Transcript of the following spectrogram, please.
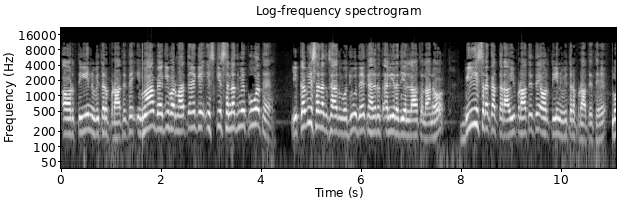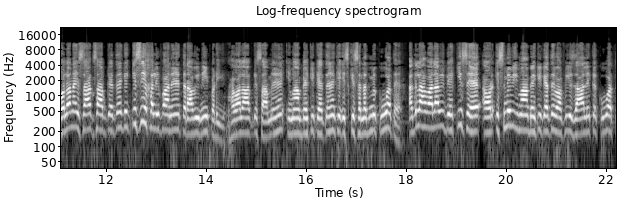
اور تین وطر پڑھاتے تھے۔ امام بیگی فرماتے ہیں کہ اس کی سند میں قوت ہے۔ یہ کبھی سند کے ساتھ موجود ہے کہ حضرت علی رضی اللہ تعالیٰ عنہ بیس رکعت تراوی پڑھاتے تھے اور تین وطر پڑھاتے تھے۔ مولانا اساق صاحب کہتے ہیں کہ کسی خلیفہ نے تراوی نہیں پڑھی۔ حوالہ آپ کے سامنے ہے۔ امام بہکی کہتے ہیں کہ اس کی سند میں قوت ہے۔ اگلا حوالہ بھی بہکی سے ہے اور اس میں بھی امام بہکی کہتے ہیں، وفی ذالک قوت.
